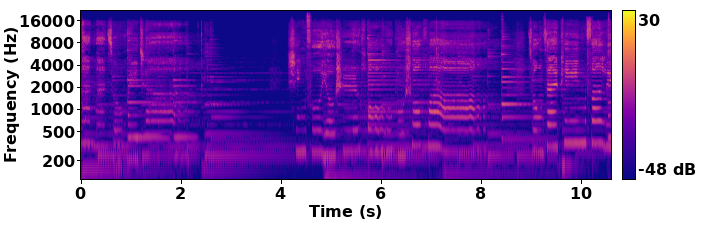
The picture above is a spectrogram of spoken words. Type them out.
慢慢走回家。幸福有时候不说话，总在平凡里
